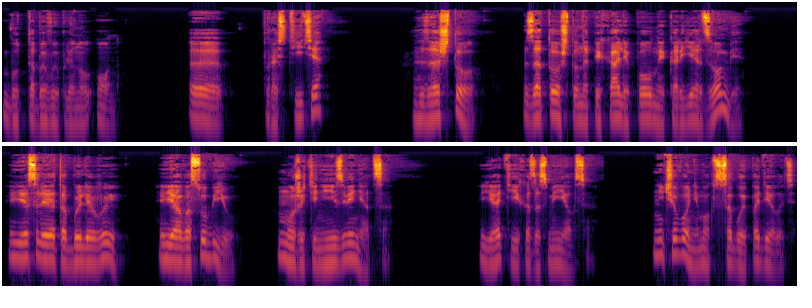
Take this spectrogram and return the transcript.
будто бы выплюнул он. Э, простите? За что? За то, что напихали полный карьер зомби? Если это были вы, я вас убью. Можете не извиняться. Я тихо засмеялся. Ничего не мог с собой поделать.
